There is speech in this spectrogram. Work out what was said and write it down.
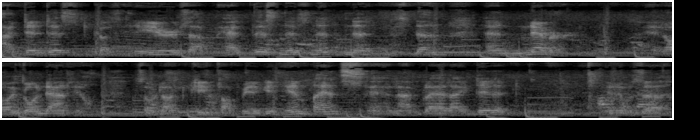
I did this because the years I've had this, this, this, this done, and never, it's always going downhill. So Dr. Keith taught me to get implants, and I'm glad I did it. And it was uh,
